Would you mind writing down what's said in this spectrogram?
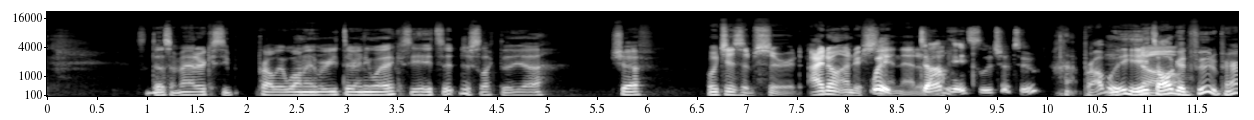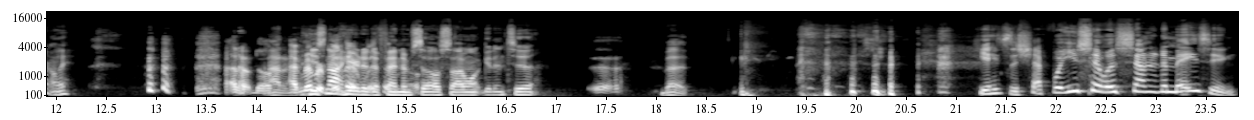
It doesn't matter because he probably won't ever eat there anyway because he hates it, just like the uh, chef. Which is absurd. I don't understand Wait, that at Dom all. hates lucha too. probably he hates all good food. Apparently, I don't know. I don't know. I've never He's not here to defend him, himself, so I won't get into it. Yeah. But He hates the chef. What you said was sounded amazing.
